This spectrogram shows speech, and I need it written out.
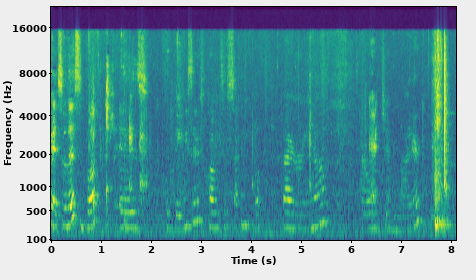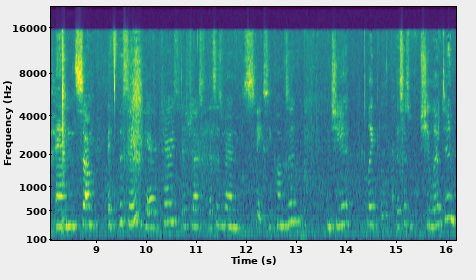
Okay, so this book is The Babysitter's Club. It's the second book by Raina Telgemeier. And so it's the same characters. It's just this is when Stacey comes in, and she like this is she lived in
